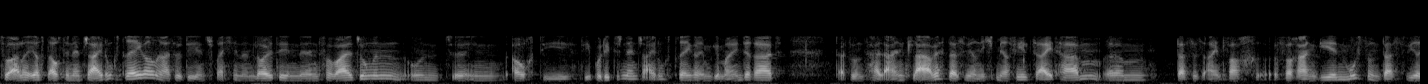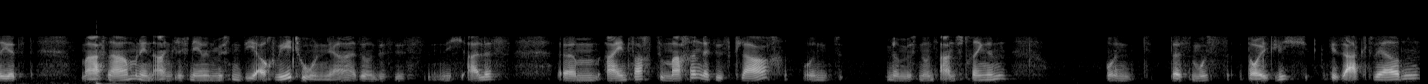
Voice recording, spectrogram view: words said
zuallererst auch den Entscheidungsträgern, also die entsprechenden Leute in den Verwaltungen und äh, in, auch die, die politischen Entscheidungsträger im Gemeinderat, dass uns halt allen klar ist, dass wir nicht mehr viel Zeit haben, ähm, dass es einfach vorangehen muss und dass wir jetzt Maßnahmen in Angriff nehmen müssen, die auch wehtun. Ja, also das ist nicht alles ähm, einfach zu machen, das ist klar und wir müssen uns anstrengen, und das muss deutlich gesagt werden,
